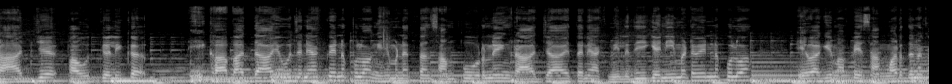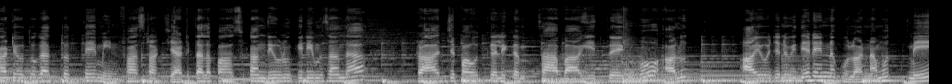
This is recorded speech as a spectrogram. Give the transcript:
රාජ්‍ය පෞද්ගලික ඒකාබද්ධ ආයෝජනයක් වෙන්න පුළුවන්. එහෙම නැත්තන් සම්පූර්ණයෙන් රාජ්‍යායතනයක් මිලදී ගැනීමට වෙන්න පුළුවන්. ඒවගේ අපේ සංවර්ධන කටයුතු ගත්තොත්තේ ඉන්ෆාස්ට්‍රක්ෂ යටිතල පහසුකන් දියුණු කිරීම සඳහා රාජ්‍ය පෞද්ගලික සහභාගිත්වයෙන් හෝ අලුත් ආයෝජන විදියට එන්න පුළුවන් නමුත් මේ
